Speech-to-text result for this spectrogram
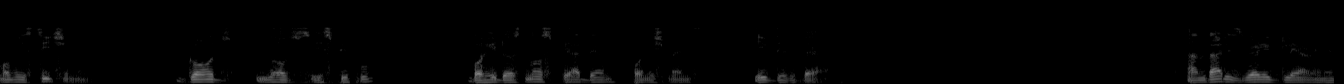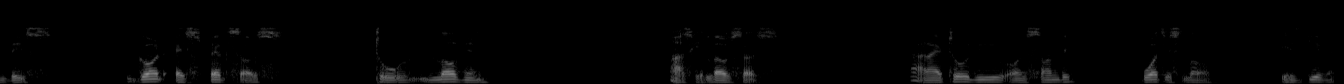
mom is teaching. God loves his people, but he does not spare them punishment if they rebel. And that is very glaring in this. God expects us to love him as he loves us. And I told you on Sunday, what is love? Is given.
